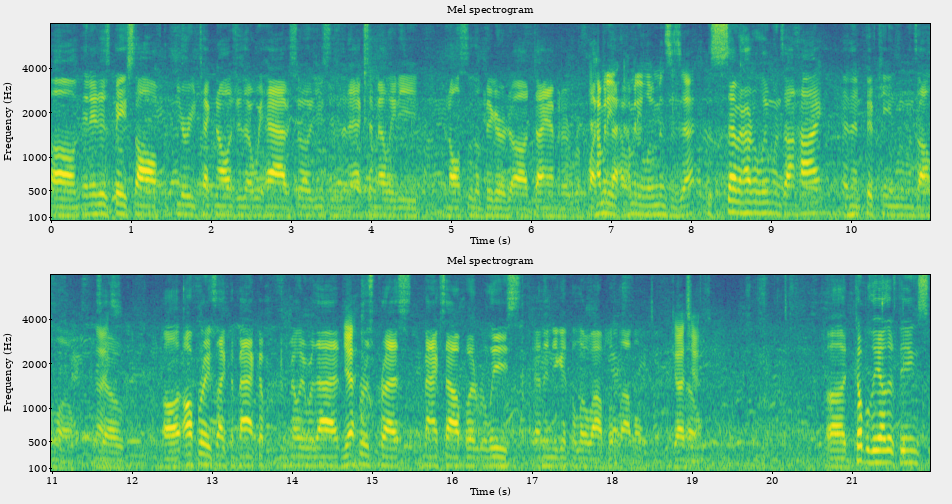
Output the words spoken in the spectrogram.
um, and it is based off the Fury technology that we have. So it uses an XM LED and also the bigger uh, diameter reflector. How many how many lumens is that? This 700 lumens on high and then 15 lumens on low. Nice. So uh, operates like the backup. If you're familiar with that. Yeah. First press, max output, release, and then you get the low output level. Gotcha. Uh, a couple of the other things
